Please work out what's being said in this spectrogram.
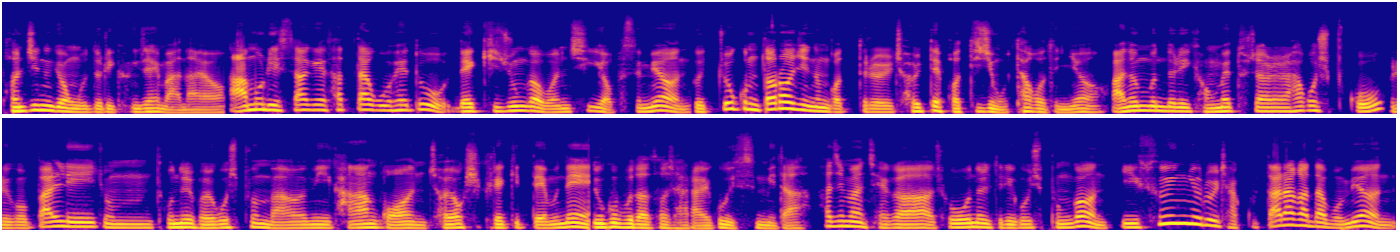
던지는 경우들이 굉장히 많아요. 아무리 싸게 샀다고 해도 내 기준과 원칙이 없으면 그 조금 떨어지는 것들을 절대 버티지 못하거든요. 많은 분들이 경매 투자를 하고 싶고 그리고 빨리 좀 돈을 벌고 싶은 마음이 강한 건 저 역시 그랬기 때문에 누구보다 더 잘 알고 있습니다. 하지만 제가 조언을 드리고 싶은 건 이 수익률을 자꾸 따라가다 보면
